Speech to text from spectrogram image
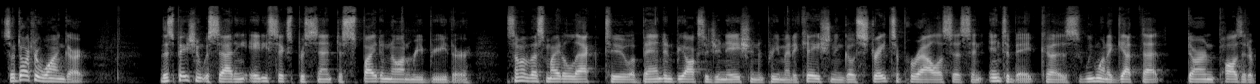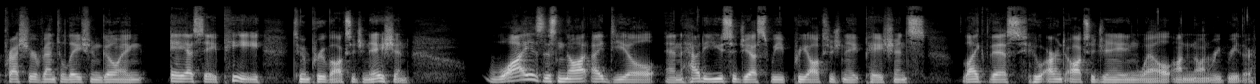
So, Dr. Weingart, this patient was satting 86% despite a non rebreather. Some of us might elect to abandon preoxygenation and premedication and go straight to paralysis and intubate because we want to get that darn positive pressure ventilation going ASAP to improve oxygenation. Why is this not ideal? And how do you suggest we pre-oxygenate patients like this who aren't oxygenating well on a non-rebreather?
